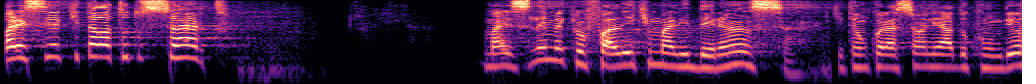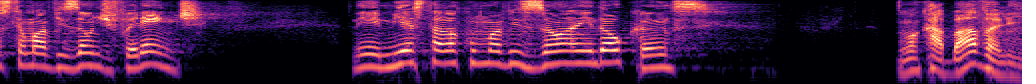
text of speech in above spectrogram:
Parecia que estava tudo certo. Mas lembra que eu falei que uma liderança que tem um coração alinhado com Deus tem uma visão diferente? Neemias estava com uma visão além do alcance. Não acabava ali.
